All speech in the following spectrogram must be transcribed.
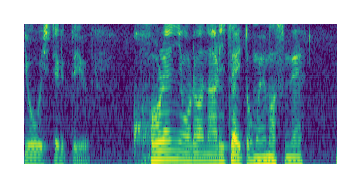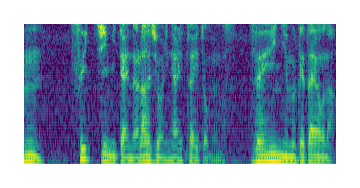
用意してるっていうこれに俺はなりたいと思いますね。うん。スイッチみたいなラジオになりたいと思います。全員に向けたような。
